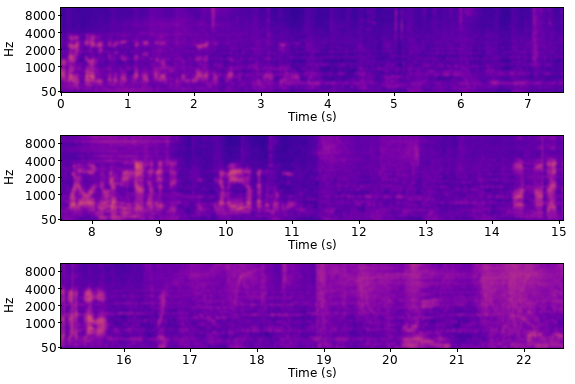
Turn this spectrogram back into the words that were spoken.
Aunque he visto lo visto viendo el traje de salón y no creo que hagan dos trajes. Uno de Bueno, o no. En los la hacen, sí. En la mayoría de los casos no creo. Oh no, tú, tú me plaga. Uy, Uy... No se oye.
